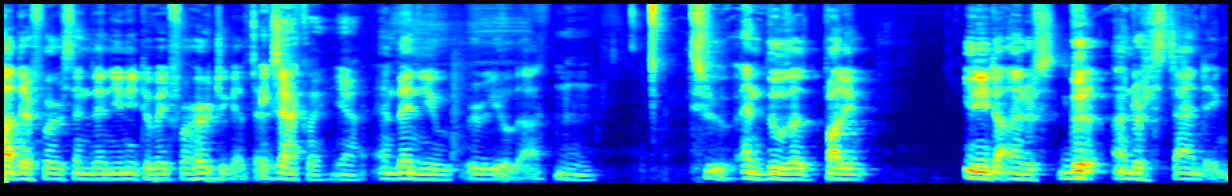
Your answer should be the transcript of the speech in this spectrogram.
got there first and then you need to wait for her to get there exactly yeah and then you reveal that mm. through and those are probably you need a under, good understanding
